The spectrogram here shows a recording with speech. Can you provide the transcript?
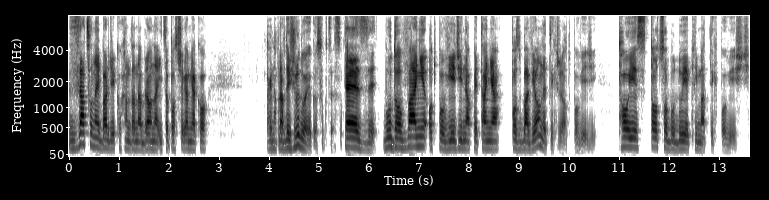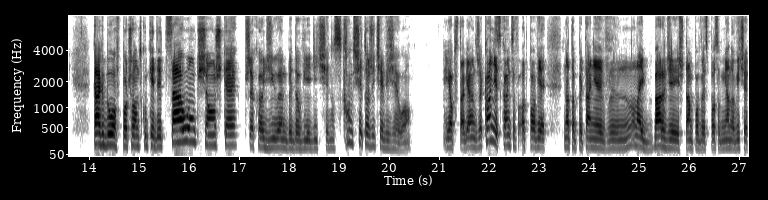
za co najbardziej kocham Dana Browna i co postrzegam jako tak naprawdę źródło jego sukcesu. Tezy, budowanie odpowiedzi na pytania pozbawione tychże odpowiedzi. To jest to, co buduje klimat tych powieści. Tak było w początku, kiedy całą książkę przechodziłem, by dowiedzieć się, no skąd się to życie wzięło. I obstawiając, że koniec końców odpowie na to pytanie w no, najbardziej sztampowy sposób, mianowicie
